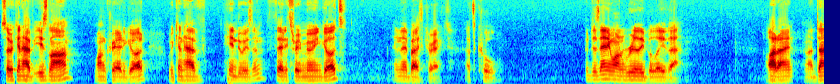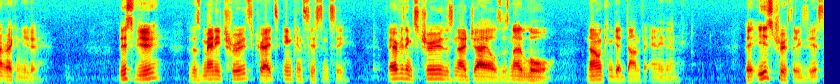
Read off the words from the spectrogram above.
So we can have Islam, one creator God. We can have Hinduism, 33 million gods. And they're both correct. That's cool. But does anyone really believe that? I don't, and I don't reckon you do. This view that there's many truths creates inconsistency. If everything's true, there's no jails, there's no law. No one can get done for anything. There is truth that exists.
